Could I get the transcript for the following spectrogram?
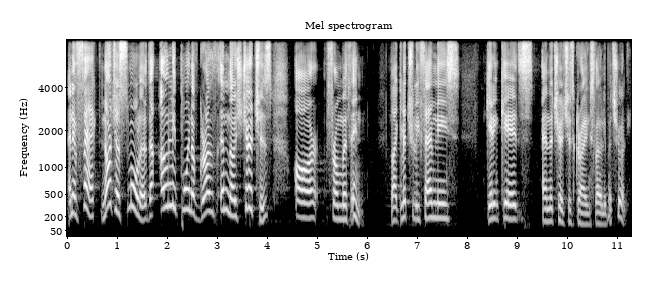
And in fact, not just smaller, the only point of growth in those churches are from within. Like literally families getting kids and the church is growing slowly but surely.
